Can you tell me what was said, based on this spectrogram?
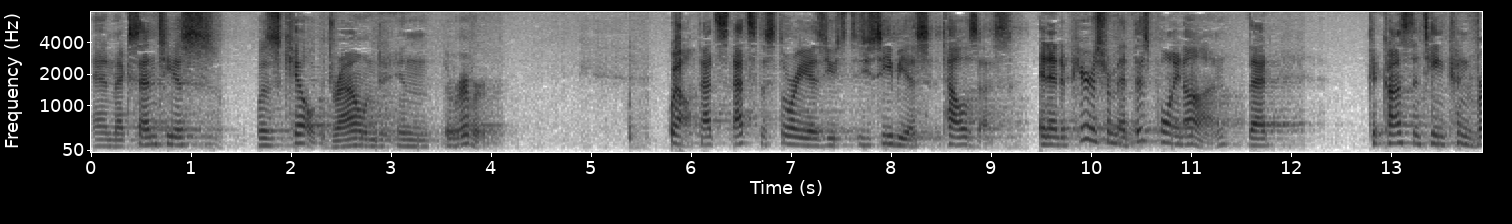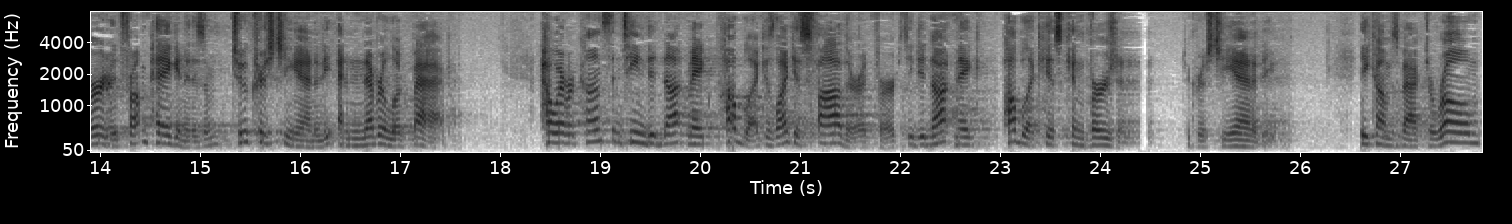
And Maxentius was killed, drowned in the river. Well, that's, that's the story as Eusebius tells us. And it appears from at this point on that Constantine converted from paganism to Christianity and never looked back. However, Constantine did not make public, is like his father at first, he did not make public his conversion to Christianity. He comes back to Rome,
